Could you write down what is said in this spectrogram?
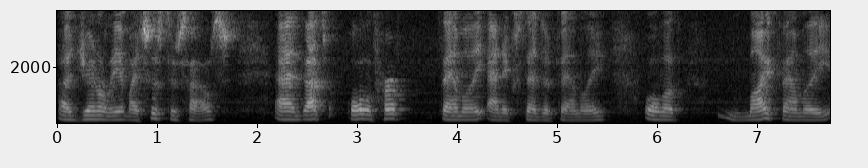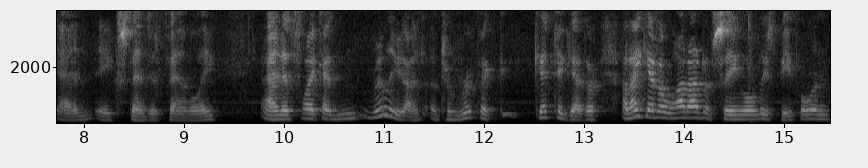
uh, generally at my sister's house, and that's all of her family and extended family, all of my family and extended family, and it's like a really a, a terrific get together, and I get a lot out of seeing all these people and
